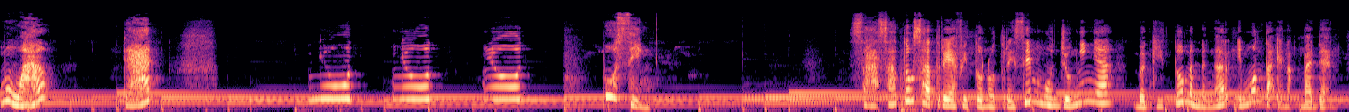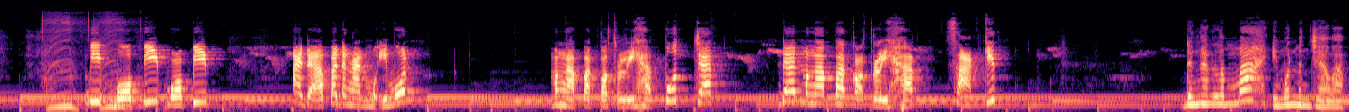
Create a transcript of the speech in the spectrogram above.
mual dan nyut nyut nyut pusing. Salah satu satria fitonutrisi mengunjunginya begitu mendengar Imun tak enak badan. Bip bop bip bop bip. Ada apa denganmu Imun? Mengapa kau terlihat pucat? Dan mengapa kau terlihat sakit? Dengan lemah Imun menjawab,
